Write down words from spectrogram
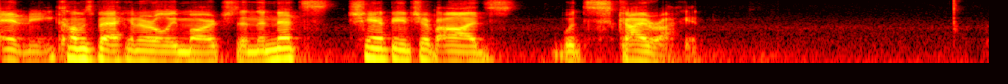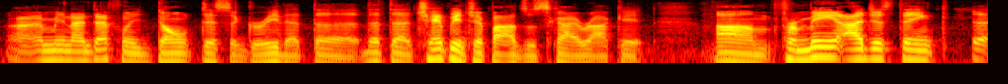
and he comes back in early March, then the Nets championship odds would skyrocket. I mean, I definitely don't disagree that the that the championship odds would skyrocket. Um, for me, I just think uh,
